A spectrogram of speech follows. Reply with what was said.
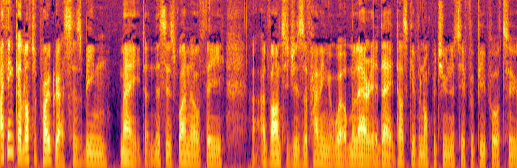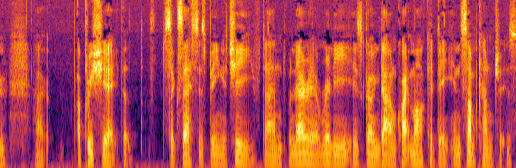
I think a lot of progress has been made, and this is one of the uh, advantages of having a World Malaria Day. It does give an opportunity for people to uh, appreciate that success is being achieved, and malaria really is going down quite markedly in some countries.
